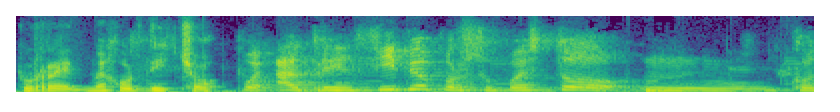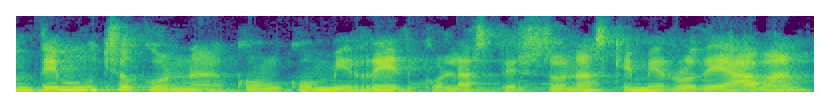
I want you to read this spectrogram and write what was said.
tu red, mejor dicho? Pues al principio, por supuesto, mm, conté mucho con, con mi red, con las personas que me rodeaban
